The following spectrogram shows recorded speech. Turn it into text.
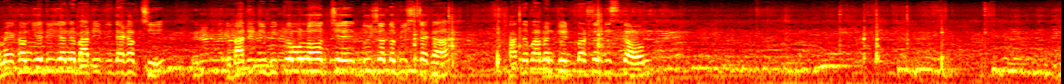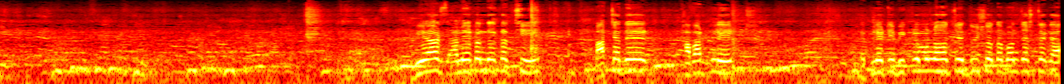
আমি এখন যে ডিজাইনের বাটিটি দেখাচ্ছি বাটিটি বিক্রয় মূল্য হচ্ছে দুইশত বিশ টাকা। সাথে পাবেন টেন পার্সেন্ট ডিসকাউন্ট বিয়ার্স আমি এখন দেখাচ্ছি বাচ্চাদের খাবার প্লেট এই প্লেটটি বিক্রয় মূল্য হচ্ছে দুইশত পঞ্চাশ টাকা।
